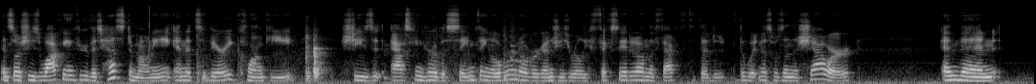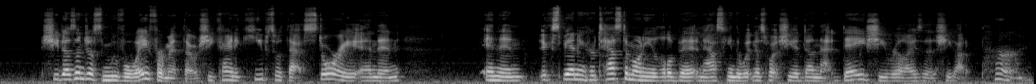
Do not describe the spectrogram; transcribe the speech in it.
And so she's walking through the testimony, and it's very clunky. She's asking her the same thing over and over again. She's really fixated on the fact that the, the witness was in the shower. And then she doesn't just move away from it, though. She kind of keeps with that story, and then and then expanding her testimony a little bit and asking the witness what she had done that day, she realizes she got a perm.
